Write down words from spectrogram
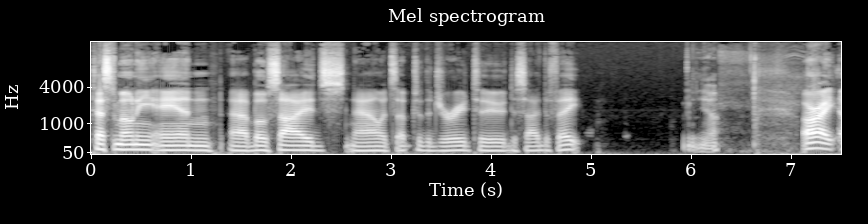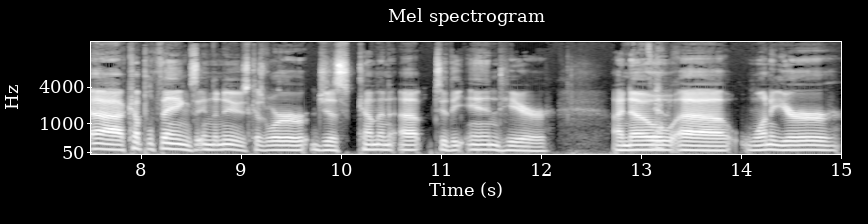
testimony and uh, both sides. Now it's up to the jury to decide the fate. Yeah. All right, uh, a couple things in the news because we're just coming up to the end here. I know yeah. uh, one of your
